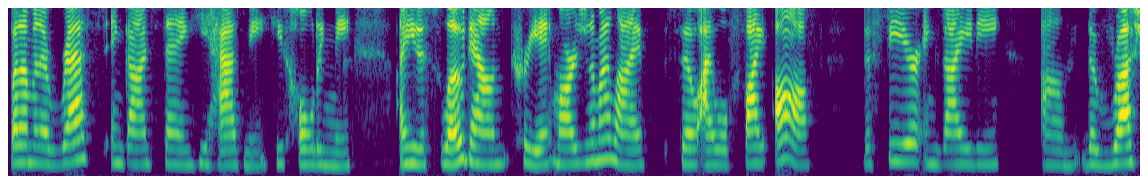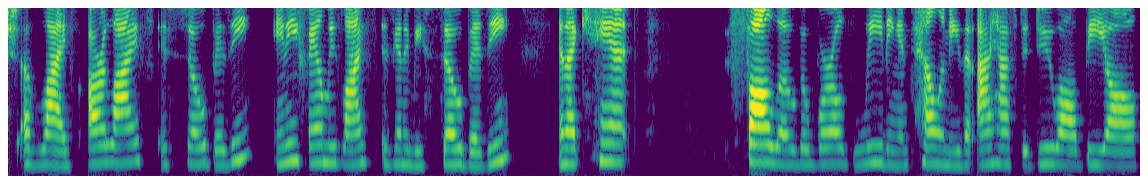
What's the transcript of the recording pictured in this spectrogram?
but I'm going to rest in God saying, He has me, He's holding me. I need to slow down, create margin in my life so I will fight off the fear, anxiety, um, the rush of life. Our life is so busy. Any family's life is going to be so busy. And I can't follow the world's leading and telling me that I have to do all, be all,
